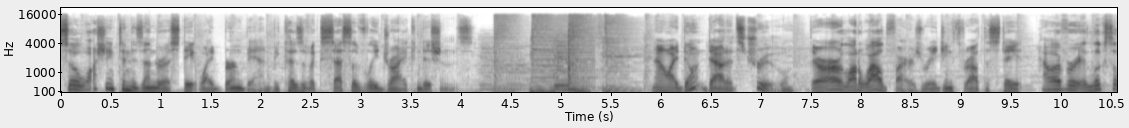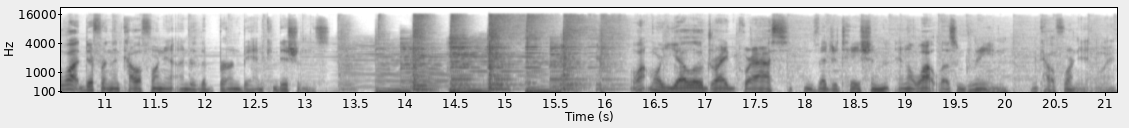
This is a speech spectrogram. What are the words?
So, Washington is under a statewide burn ban because of excessively dry conditions. Now, I don't doubt it's true. There are a lot of wildfires raging throughout the state. However, it looks a lot different than California under the burn ban conditions. A lot more yellow, dried grass and vegetation, and a lot less green, in California anyway.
